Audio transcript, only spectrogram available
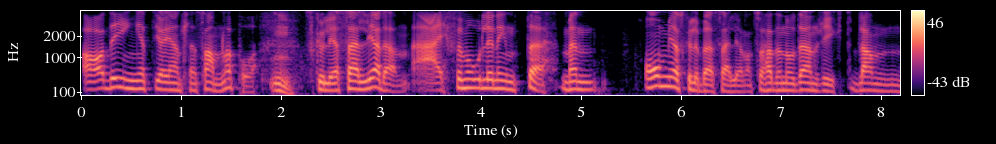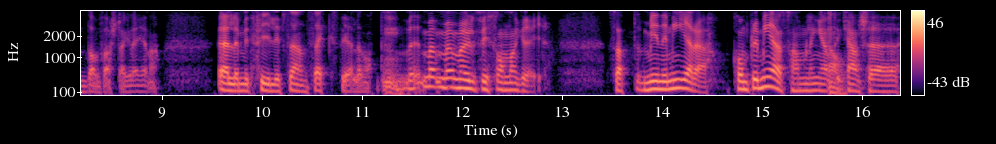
Ja, det är inget jag egentligen samlar på. Skulle jag sälja den? Nej, förmodligen inte. Men om jag skulle börja sälja något så hade nog den rykt bland de första grejerna. Eller mitt Philips N60 eller något. M- m- möjligtvis sådana grejer. Så att minimera, komprimera samlingen Ja. till kanske,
